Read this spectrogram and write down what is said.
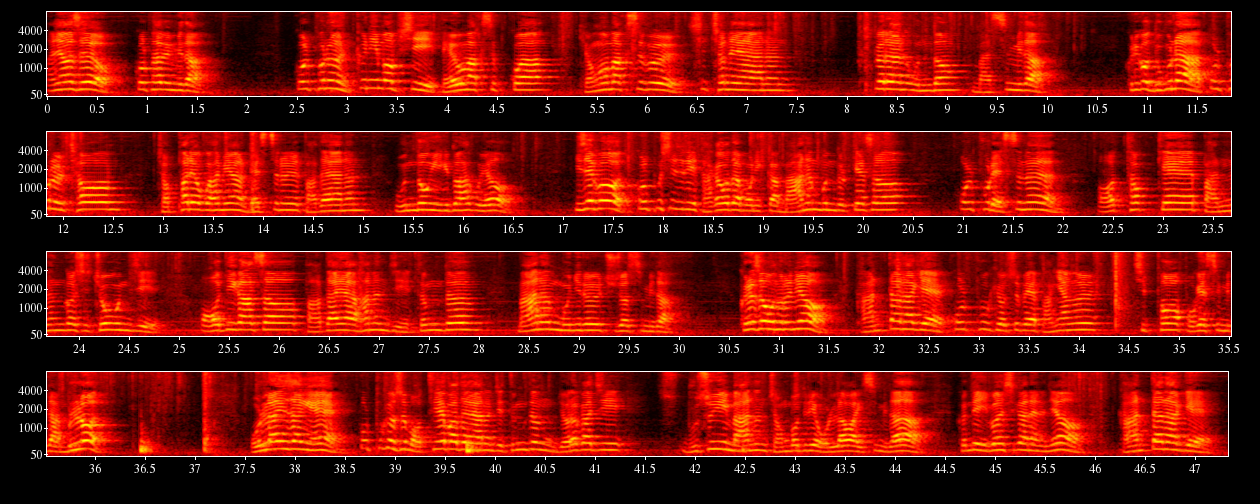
안녕하세요. 골팝입니다. 골프는 끊임없이 배움학습과 경험학습을 실천해야 하는 특별한 운동 맞습니다. 그리고 누구나 골프를 처음 접하려고 하면 레슨을 받아야 하는 운동이기도 하고요. 이제 곧 골프 시즌이 다가오다 보니까 많은 분들께서 골프 레슨은 어떻게 받는 것이 좋은지, 어디 가서 받아야 하는지 등등 많은 문의를 주셨습니다. 그래서 오늘은요, 간단하게 골프 교습의 방향을 짚어보겠습니다. 물론, 온라인상에 골프 교습 어떻게 받아야 하는지 등등 여러 가지 무수히 많은 정보들이 올라와 있습니다. 근데 이번 시간에는요, 간단하게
